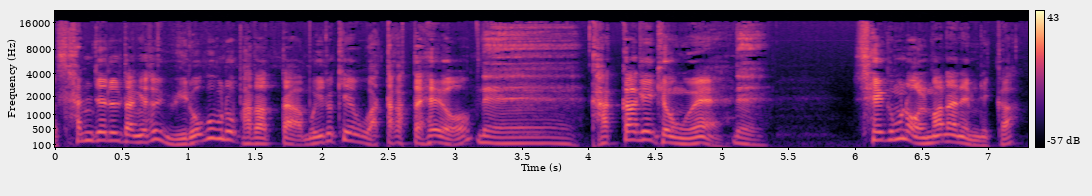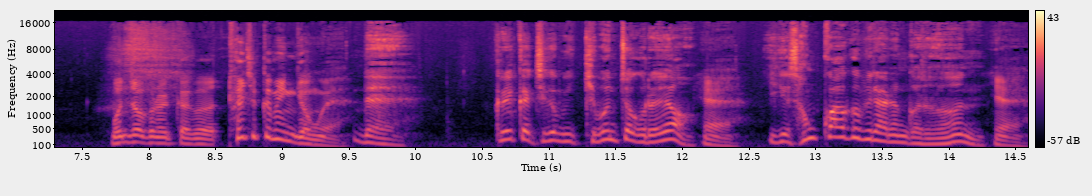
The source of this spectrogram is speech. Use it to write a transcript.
산재를 당해서 위로금으로 받았다 뭐 이렇게 왔다 갔다 해요. 네. 각각의 경우에 네. 세금은 얼마나 냅니까? 먼저 그러니까 그 퇴직금인 경우에. 네. 그러니까 지금 기본적으로요. 예. 이게 성과급이라는 것은 예.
